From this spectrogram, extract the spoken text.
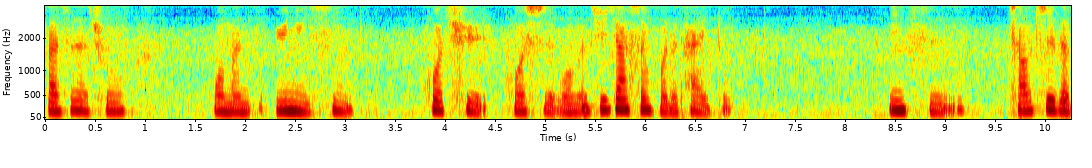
反射出我们与女性或去或是我们居家生活的态度。因此，乔治的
